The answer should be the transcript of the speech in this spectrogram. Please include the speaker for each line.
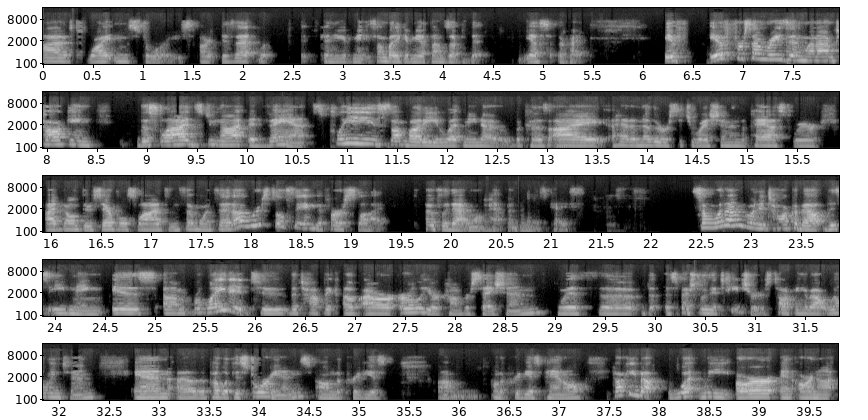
Speaker 1: lives, whiten stories. Are, is that what, can you give me, somebody give me a thumbs up that, yes, okay. If, if for some reason when I'm talking, the slides do not advance, please somebody let me know because I had another situation in the past where I'd gone through several slides and someone said, oh, we're still seeing the first slide. Hopefully that won't happen in this case. So what I'm going to talk about this evening is um, related to the topic of our earlier conversation with the, the especially the teachers talking about Wilmington and uh, the public historians on the previous um, on the previous panel, talking about what we are and are not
